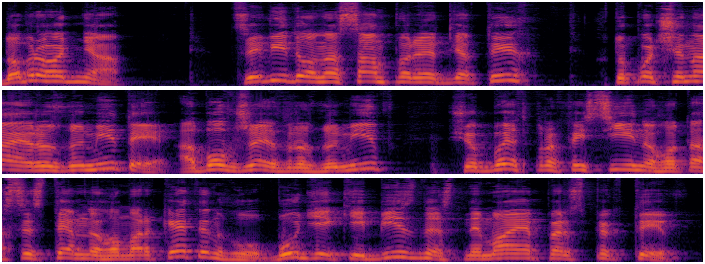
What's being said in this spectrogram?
Доброго дня! Це відео насамперед для тих, хто починає розуміти або вже зрозумів, що без професійного та системного маркетингу будь-який бізнес не має перспектив.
